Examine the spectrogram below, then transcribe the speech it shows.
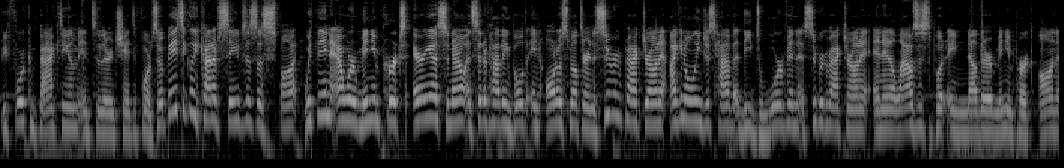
before compacting them into their enchanted form. So it basically kind of saves us a spot within our minion perks area. So now instead of having both an auto smelter and a super compactor on it, I can only just have the dwarven super compactor on it and it allows us to put another minion perk on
